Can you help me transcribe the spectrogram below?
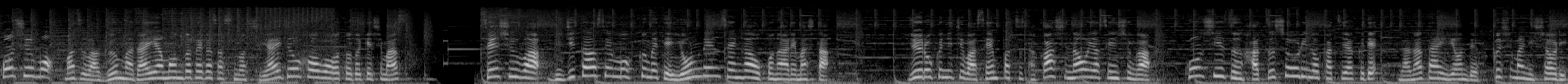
今週もまずは群馬ダイヤモンドペガサスの試合情報をお届けします。先週はビジター戦も含めて4連戦が行われました。16日は先発高橋直也選手が今シーズン初勝利の活躍で7対4で福島に勝利。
